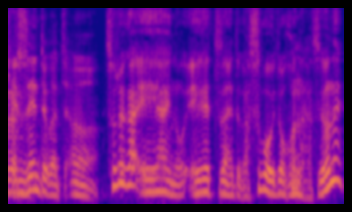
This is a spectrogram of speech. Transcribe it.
健全というか、うん、それが AI のえげつないとかすごいところなんですよね。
